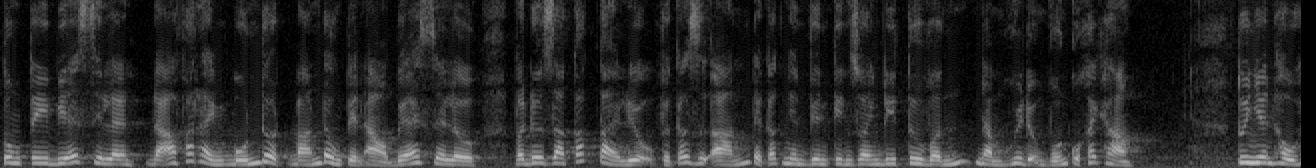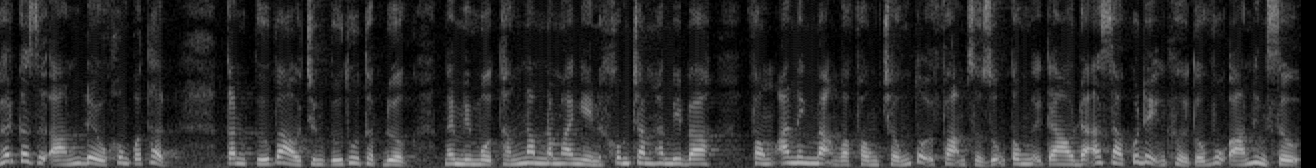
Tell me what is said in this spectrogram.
công ty BSC Land đã phát hành 4 đợt bán đồng tiền ảo BSCL và đưa ra các tài liệu về các dự án để các nhân viên kinh doanh đi tư vấn nhằm huy động vốn của khách hàng. Tuy nhiên, hầu hết các dự án đều không có thật. Căn cứ vào chứng cứ thu thập được, ngày 11 tháng 5 năm 2023, Phòng An ninh mạng và Phòng chống tội phạm sử dụng công nghệ cao đã ra quyết định khởi tố vụ án hình sự,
